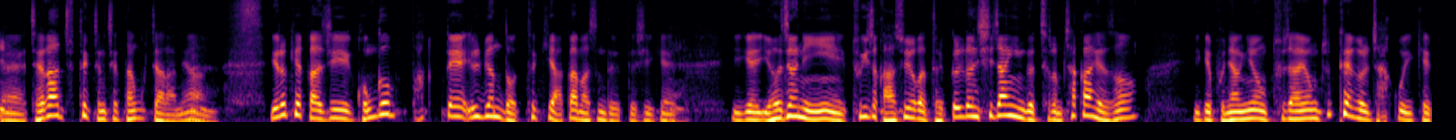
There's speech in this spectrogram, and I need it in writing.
예. 예 제가 주택 정책 당국자라면 예. 이렇게까지 공급 확대 일변도 특히 아까 말씀드렸듯이 이게 예. 이게 여전히 투기적 가수요가 들끓는 시장인 것처럼 착각해서 이게 분양용 투자용 주택을 자꾸 이렇게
